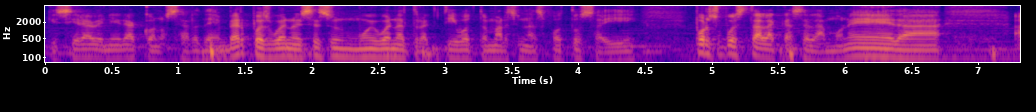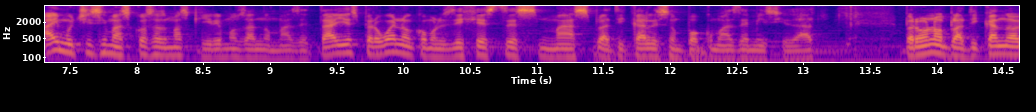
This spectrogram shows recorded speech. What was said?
quisiera venir a conocer Denver, pues bueno, ese es un muy buen atractivo, tomarse unas fotos ahí. Por supuesto, la Casa de la Moneda. Hay muchísimas cosas más que iremos dando más detalles, pero bueno, como les dije, este es más platicarles un poco más de mi ciudad. Pero bueno, platicando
